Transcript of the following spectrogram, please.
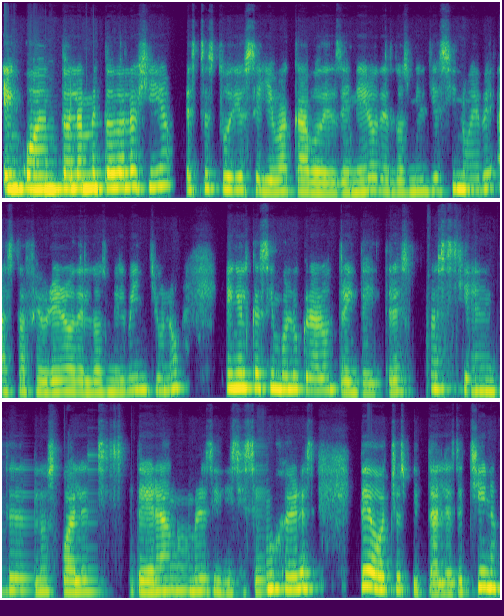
En cuanto a la metodología, este estudio se lleva a cabo desde enero del 2019 hasta febrero del 2021, en el que se involucraron 33 pacientes, los cuales eran hombres y 16 mujeres de 8 hospitales de China,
